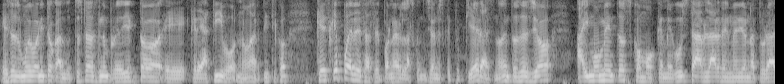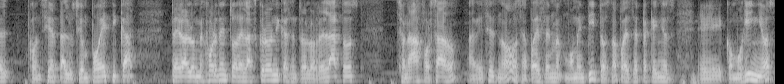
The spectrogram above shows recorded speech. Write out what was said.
eso es muy bonito cuando tú estás haciendo un proyecto eh, creativo, ¿no? Artístico, que es que puedes hacer, poner las condiciones que tú quieras, ¿no? Entonces yo, hay momentos como que me gusta hablar del medio natural con cierta alusión poética, pero a lo mejor dentro de las crónicas, dentro de los relatos, sonaba forzado, a veces, ¿no? O sea, puede ser momentitos, ¿no? Puede ser pequeños eh, como guiños,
